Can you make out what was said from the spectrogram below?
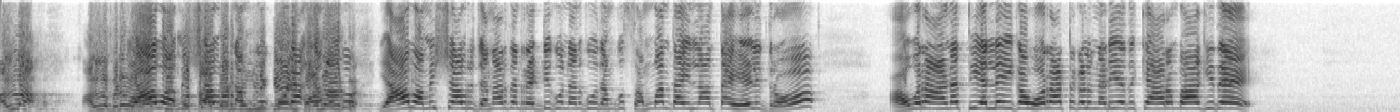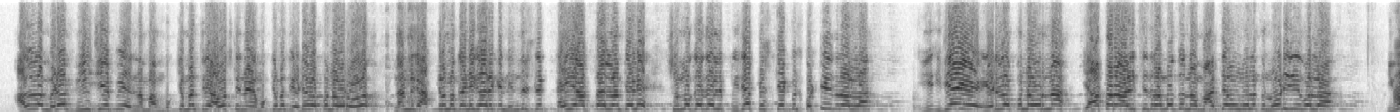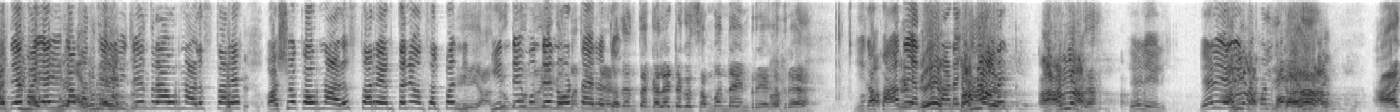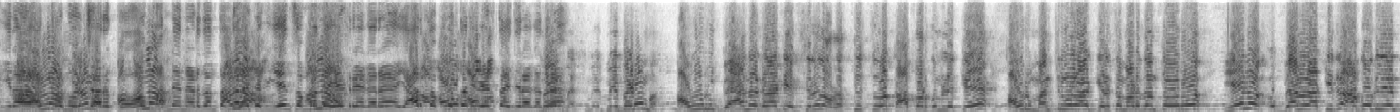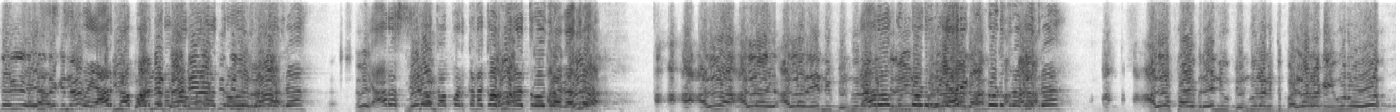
ಅಲ್ಲ ಅಲ್ಲ ಮೇಡಮ್ ಯಾವ ಅಮಿತ್ ಶಾ ಅವರು ನಮಗೂ ಕೂಡ ನಮಗೂ ಯಾವ ಅಮಿತ್ ಶಾ ಅವರು ಜನಾರ್ದನ್ ರೆಡ್ಡಿಗೂ ನನಗೂ ನಮಗೂ ಸಂಬಂಧ ಇಲ್ಲ ಅಂತ ಹೇಳಿದ್ರು ಅವರ ಅಣತಿಯಲ್ಲೇ ಈಗ ಹೋರಾಟಗಳು ನಡೆಯೋದಕ್ಕೆ ಆರಂಭ ಆಗಿದೆ. ಅಲ್ಲ ಮೇಡಮ್ ಬಿಜೆಪಿ ನಮ್ಮ ಮುಖ್ಯಮಂತ್ರಿ ಅವತ್ತಿನ ಮುಖ್ಯಮಂತ್ರಿ ಯಡಿಯೂರಪ್ಪನವರು ನನಗೆ ಅಕ್ರಮ ಗಣಿಗಾರಿಕೆ ನಿಂದ್ರಿಸಲಿಕ್ಕೆ ಕೈ ಆಗ್ತಾ ಇಲ್ಲ ಅಂತ ಹೇಳಿ ಶಿವಮೊಗ್ಗದಲ್ಲಿ ಇದೇ ಪ್ರೆಸ್ ಸ್ಟೇಟ್ಮೆಂಟ್ ಕೊಟ್ಟಿದ್ರಲ್ಲ. ಇ- ಇದೇ ಯಡಿಯೂರಪ್ಪನವ್ರನ್ನ ಯಾವ ತರ ಅಳಿಸಿದ್ರ ಅನ್ನೋದು ನಾವು ಮಾಧ್ಯಮ ಮೂಲಕ ನೋಡಿದೀವಲ್ಲ. ಅದೇ ಭಯ ಈಗ ಮತ್ತೆ ವಿಜೇಂದ್ರ ಅವ್ರನ್ನ ಅಳಿಸ್ತಾರೆ ಅಶೋಕ್ ಅವ್ರನ್ನ ಅಳಿಸ್ತಾರೆ ಅಂತಾನೆ ಒಂದ್ ಸ್ವಲ್ಪ ಹಿಂದೆ ಮುಂದೆ ನೋಡ್ತಾ ಇರೋದು. ಗಲಾಟೆಗೂ ಸಂಬಂಧ ಏನ್ರಿ ಹಾಗಾದ್ರೆ? ಈಗ ಪಾದಯಾತ್ರೆ ಮಾಡಕ್ಕೆ ಅಲ್ಲ. ಹೇಳಿ ಹೇಳಿ. ಹೇಳಿ ಹೇಳಿ ಆಗಿರೋ ಅಕ್ರಮ ವಿಚಾರಕ್ಕೂ ಮೊನ್ನೆ ನಡೆದಂತ ಗಲಾಟೆಗೆ ಏನ್ ಸಂಬಂಧ. ಹೇಳ್ರಿ ಹಾಗಾದ್ರೆ ಯಾರು ತಪ್ಪು ಅಂತ ನೀವು ಹೇಳ್ತಾ ಇದ್ದೀರಾ ಹಾಗಾದ್ರೆ ಮೇಡಮ್ ಅವರು ಬ್ಯಾನರ್ ಗಲಾಟೆ ಎಬ್ಸಿರೋದು ಅವ್ರ ಅಸ್ತಿತ್ವ ಕಾಪಾಡ್ಕೊಂಡ್ಲಿಕ್ಕೆ ಅವರು ಮಂತ್ರಿಗಳಾಗಿ ಕೆಲಸ ಮಾಡದಂತವ್ರು ಏನು ಬ್ಯಾನರ್ ಹಾಕಿದ್ರೆ ಆಗೋಗಿದೆ ಅಂತ ಯಾರ್? ಯಾರ್ ಮೇಡಮ್, ಕಾಪಾಡ್ಕೊಳಕ್ ಅವ್ರ ಮನೆ ಹತ್ರ ಹೋದ್ರು ಅಲ್ಲ, ಹಾಗಾದ್ರೆ? ಅಲ್ಲ ಅಲ್ಲ ಅಲ್ಲ ರೀ ನೀವು ಬೆಂಗಳೂರಾಗ ಅಲ್ಲ? ಸಾಹೇಬ್ರೆ ನೀವು ಬೆಂಗಳೂರಾಗ ಬಳ್ಳಾರಾಗ ಇವರು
